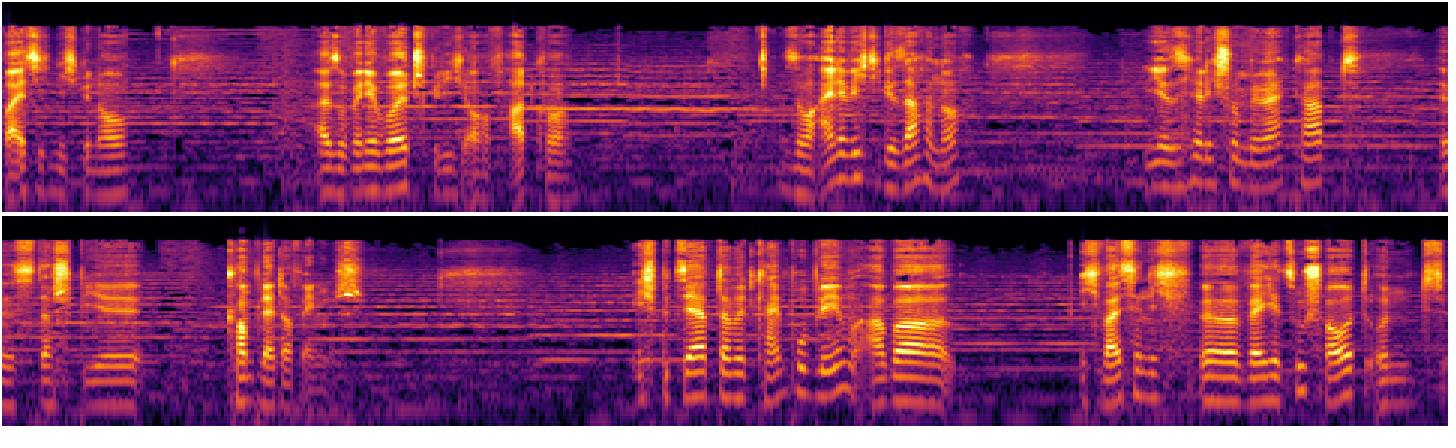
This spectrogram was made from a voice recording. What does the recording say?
Weiß ich nicht genau. Also wenn ihr wollt, spiele ich auch auf Hardcore. So, eine wichtige Sache noch. Wie ihr sicherlich schon bemerkt habt, ist das Spiel komplett auf Englisch. Ich speziell habe damit kein Problem, aber ich weiß ja nicht, äh, wer hier zuschaut und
